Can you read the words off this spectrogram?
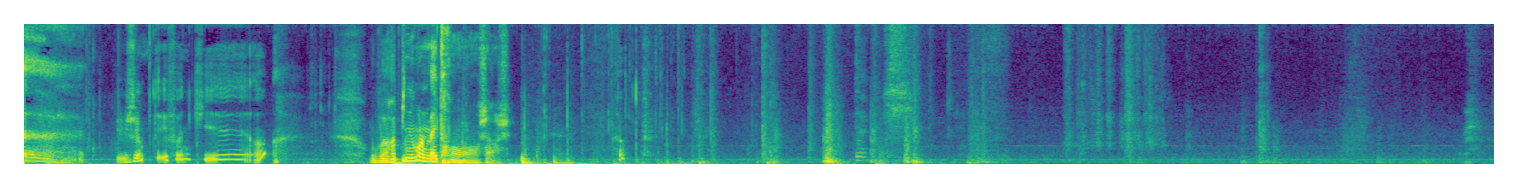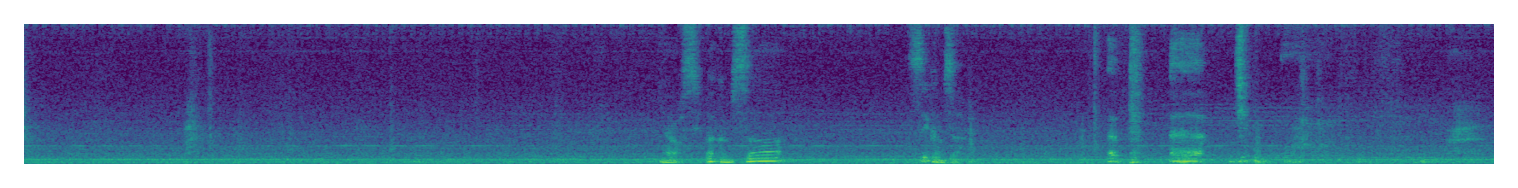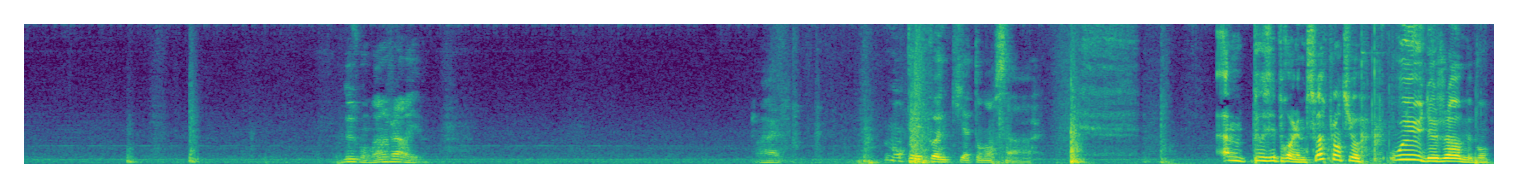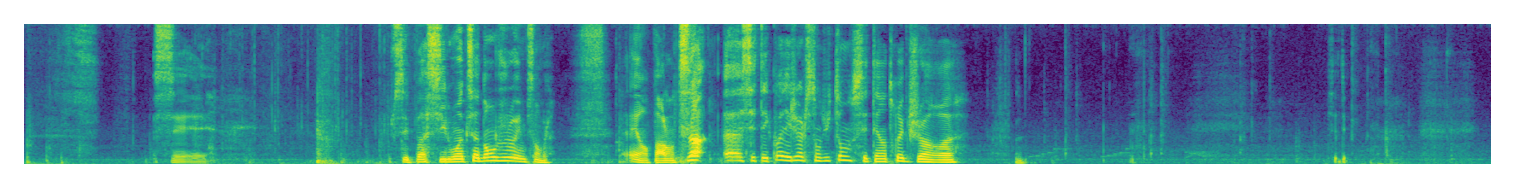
Euh, J'ai mon téléphone qui est... oh. On va rapidement le mettre en charge. Hop. Tac. Alors c'est pas comme ça. C'est comme ça. Hop. Euh, tiens. Deux secondes, hein, j'arrive. Ouais. Mon téléphone qui a tendance à. à me poser problème. Soir, Plantio Oui, déjà, mais bon. C'est. C'est pas si loin que ça dans le jeu, il me semble. Et en parlant de ça, euh, c'était quoi déjà le son du ton? C'était un truc genre. euh, C'était.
